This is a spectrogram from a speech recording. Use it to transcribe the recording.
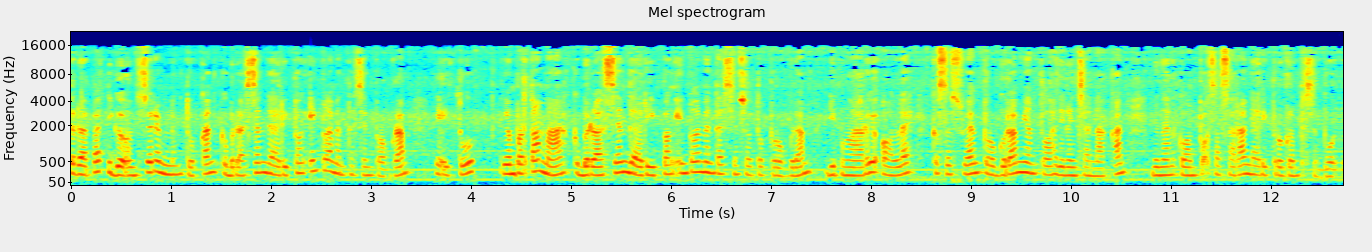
Terdapat tiga unsur yang menentukan keberhasilan dari pengimplementasian program, yaitu yang pertama, keberhasilan dari pengimplementasian suatu program dipengaruhi oleh kesesuaian program yang telah direncanakan dengan kelompok sasaran dari program tersebut.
